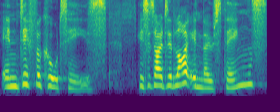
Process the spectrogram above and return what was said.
in difficulties. He says, I delight in those things,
